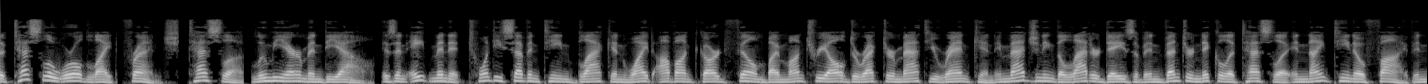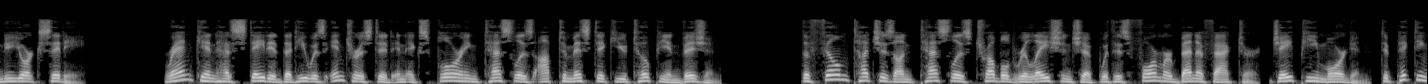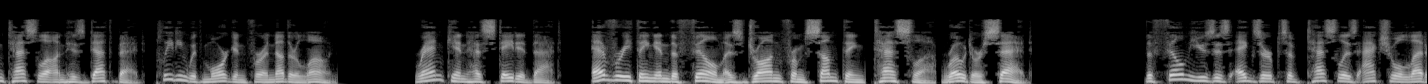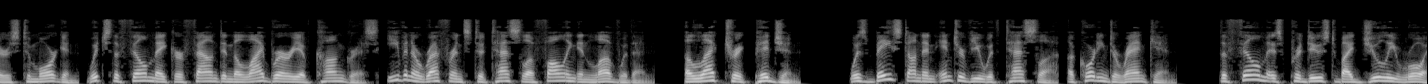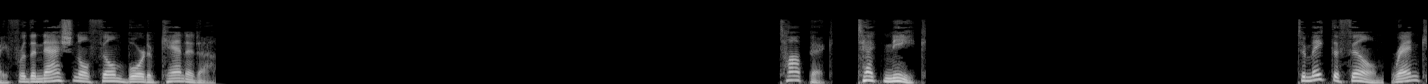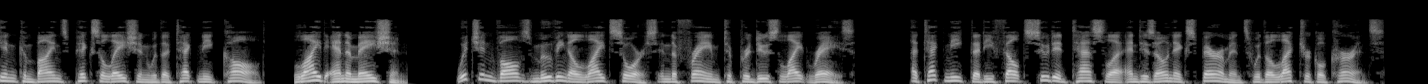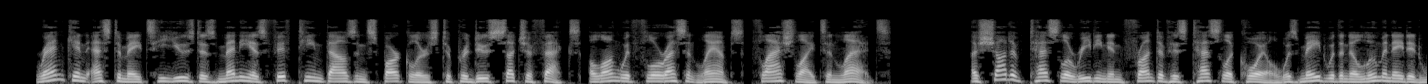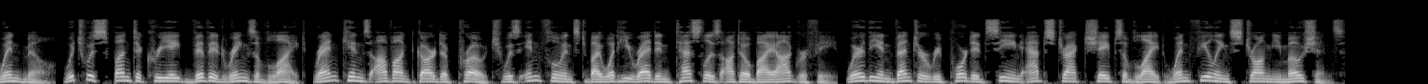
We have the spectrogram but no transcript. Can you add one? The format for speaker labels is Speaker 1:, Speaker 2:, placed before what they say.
Speaker 1: The Tesla World Light French, Tesla, Lumière Mondiale is an 8-minute 2017 black and white avant-garde film by Montreal director Matthew Rankin imagining the latter days of inventor Nikola Tesla in 1905 in New York City. Rankin has stated that he was interested in exploring Tesla's optimistic utopian vision. The film touches on Tesla's troubled relationship with his former benefactor, J. P. Morgan, depicting Tesla on his deathbed, pleading with Morgan for another loan. Rankin has stated that, "...everything in the film is drawn from something Tesla wrote or said." The film uses excerpts of Tesla's actual letters to Morgan, which the filmmaker found in the Library of Congress, even a reference to Tesla falling in love with an "...electric pigeon." Was based on an interview with Tesla, according to Rankin. The film is produced by Julie Roy for the National Film Board of Canada. Technique To make the film, Rankin combines pixelation with a technique called light animation, which involves moving a light source in the frame to produce light rays. A technique that he felt suited Tesla and his own experiments with electrical currents. Rankin estimates he used as many as 15,000 sparklers to produce such effects, along with fluorescent lamps, flashlights and LEDs. A shot of Tesla reading in front of his Tesla coil was made with an illuminated windmill, which was spun to create vivid rings of light. Rankin's avant garde approach was influenced by what he read in Tesla's autobiography, where the inventor reported seeing abstract shapes of light when feeling strong emotions.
